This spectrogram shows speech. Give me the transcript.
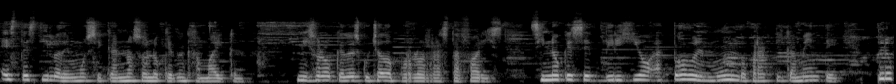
Este estilo de música no solo quedó en Jamaica, ni solo quedó escuchado por los rastafaris, sino que se dirigió a todo el mundo prácticamente, pero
